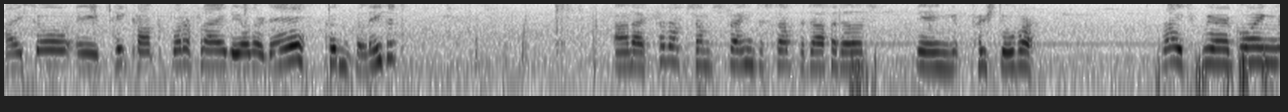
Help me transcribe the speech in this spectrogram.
I saw a peacock butterfly the other day, couldn't believe it. And I put up some string to stop the daffodils being pushed over. Right, we are going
